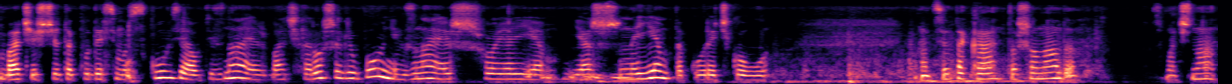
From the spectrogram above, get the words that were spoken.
бачиш, що таку десь морську взяв, ти знаєш, бач, хороший любовник, знаєш, що я їм. Я ж не їм таку річкову. А це така, то що треба, смачна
